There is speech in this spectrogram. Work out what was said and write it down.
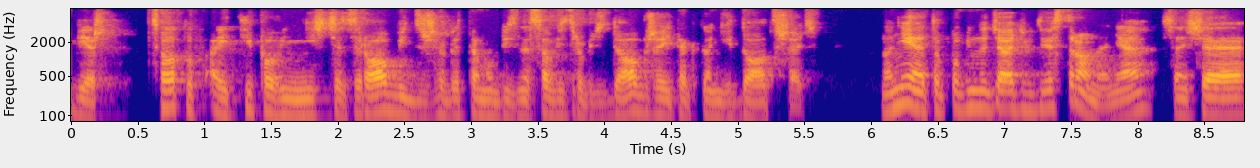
wiesz, co tu w IT powinniście zrobić, żeby temu biznesowi zrobić dobrze i tak do nich dotrzeć. No nie, to powinno działać w dwie strony, nie? W sensie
